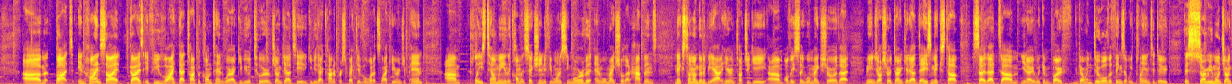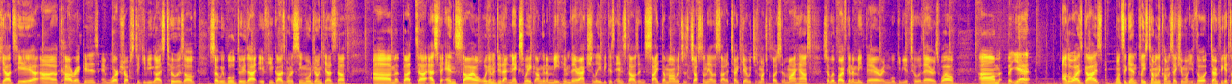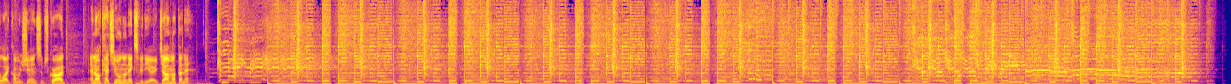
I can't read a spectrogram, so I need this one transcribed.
Um, but in hindsight, guys, if you like that type of content where I give you a tour of junkyards here to give you that kind of perspective of what it's like here in Japan, um, please tell me in the comment section if you want to see more of it and we'll make sure that happens. Next time I'm going to be out here in Tochigi, um, obviously we'll make sure that me and Joshua don't get our days mixed up so that, um, you know, we can both go and do all the things that we plan to do. There's so many more junkyards here, uh, car wreckers and workshops to give you guys tours of. So we will do that if you guys want to see more junkyard stuff. Um, but uh, as for N Style, we're going to do that next week. I'm going to meet him there actually because N Style's in Saitama, which is just on the other side of Tokyo, which is much closer to my house. So we're both going to meet there and we'll give you a tour there as well. Um, but yeah, otherwise, guys, once again, please tell me in the comment section what you thought. Don't forget to like, comment, share, and subscribe. And I'll catch you on the next video. Ja mata ne.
